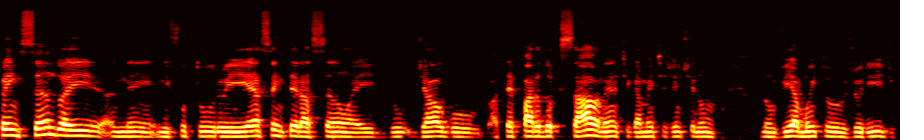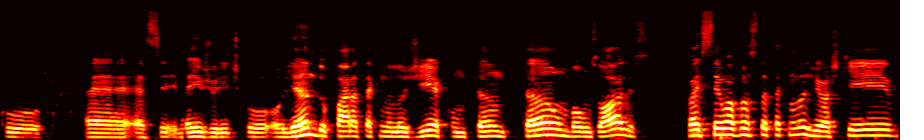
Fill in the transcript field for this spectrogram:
pensando aí no futuro e essa interação aí do, de algo até paradoxal, né? Antigamente a gente não, não via muito jurídico é, esse meio jurídico olhando para a tecnologia com tão, tão bons olhos, vai ser o avanço da tecnologia. Eu acho que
